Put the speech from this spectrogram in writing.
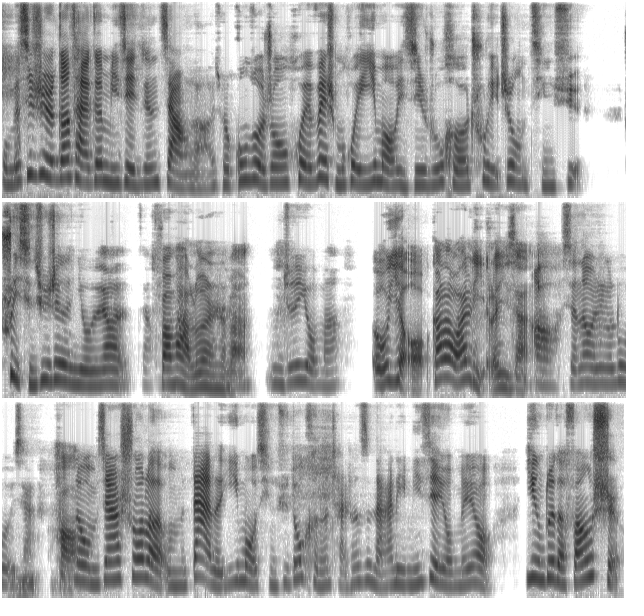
我们其实刚才跟米姐已经讲了，就是工作中会为什么会 emo，以及如何处理这种情绪。处理情绪这个你有要讲？方法论是吧？你觉得有吗？我有，刚才我还理了一下。哦，行，那我这个录一下。好，那我们既然说了，我们大的 emo 情绪都可能产生自哪里？米姐有没有应对的方式？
